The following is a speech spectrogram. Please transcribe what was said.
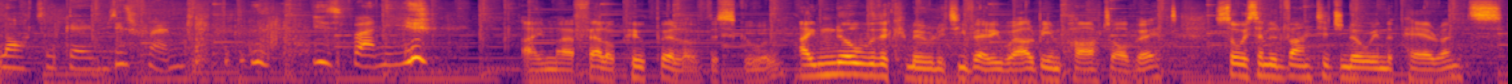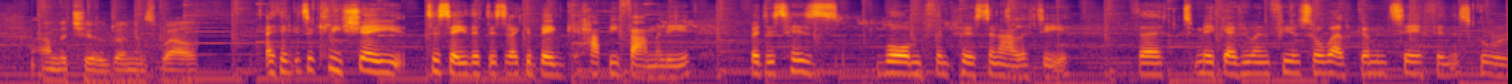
lots of games. He's friendly. He's funny. I'm a fellow pupil of the school. I know the community very well, being part of it, so it's an advantage knowing the parents and the children as well. I think it's a cliche to say that it's like a big happy family, but it's his warmth and personality together to make everyone feel so welcome and safe in the school.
